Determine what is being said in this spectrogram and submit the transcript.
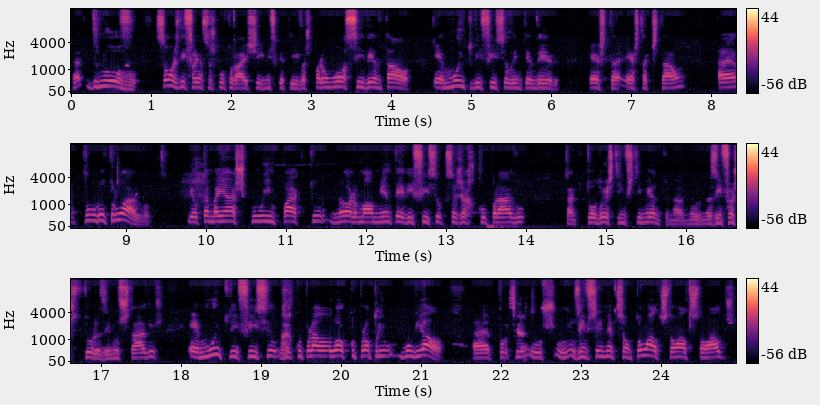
Uh, de novo, são as diferenças culturais significativas. Para um ocidental é muito difícil entender esta, esta questão. Uh, por outro lado, eu também acho que o impacto normalmente é difícil que seja recuperado. Portanto, todo este investimento na, no, nas infraestruturas e nos estádios é muito difícil recuperá-lo logo com o próprio Mundial, uh, porque os, os, investimentos são tão altos, tão altos, tão altos,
